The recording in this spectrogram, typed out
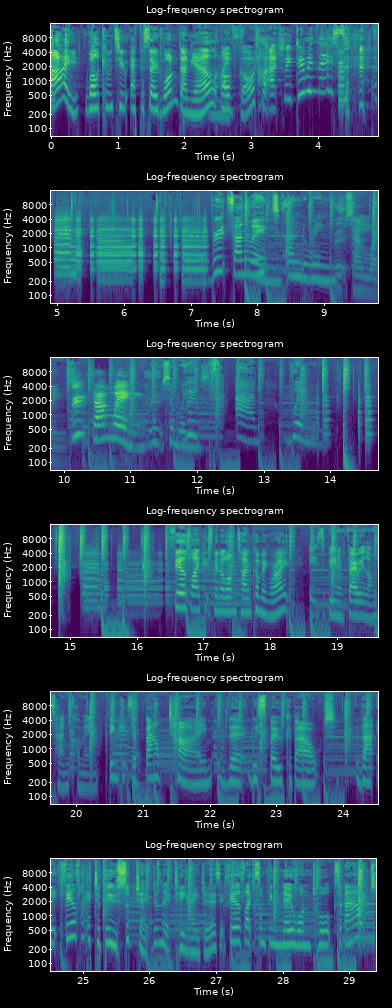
Hi, welcome to episode one, Danielle. Oh my of gosh, we're actually doing this. Roots and wings. Roots and wings. Roots and wings. Roots and wings. Roots and wings. and wings. feels like it's been a long time coming, right? it's been a very long time coming. I think it's about time that we spoke about that. It feels like a taboo subject, doesn't it, teenagers? It feels like something no one talks about.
